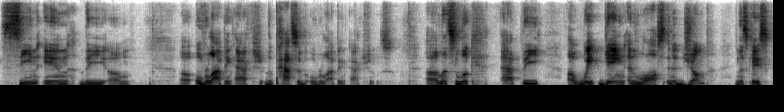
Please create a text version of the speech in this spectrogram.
seen in the um, uh, overlapping action, the passive overlapping actions. Uh, let's look at the uh, weight gain and loss in a jump. In this case,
